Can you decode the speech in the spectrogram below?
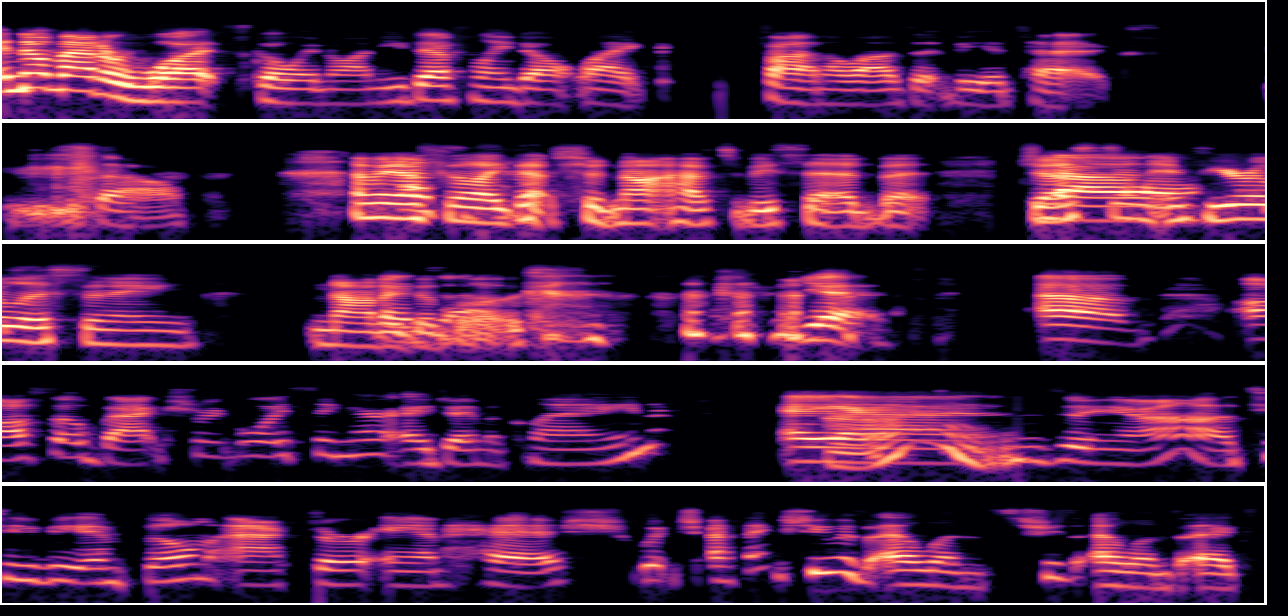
And no matter what's going on, you definitely don't like finalize it via text. So I mean, I feel like that should not have to be said, but Justin, No. if you're listening, not a good up. look. yes. Um, also Backstreet Boy singer AJ McLean. And yeah, TV and film actor Anne Heche, which I think she was Ellen's. She's Ellen's ex,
